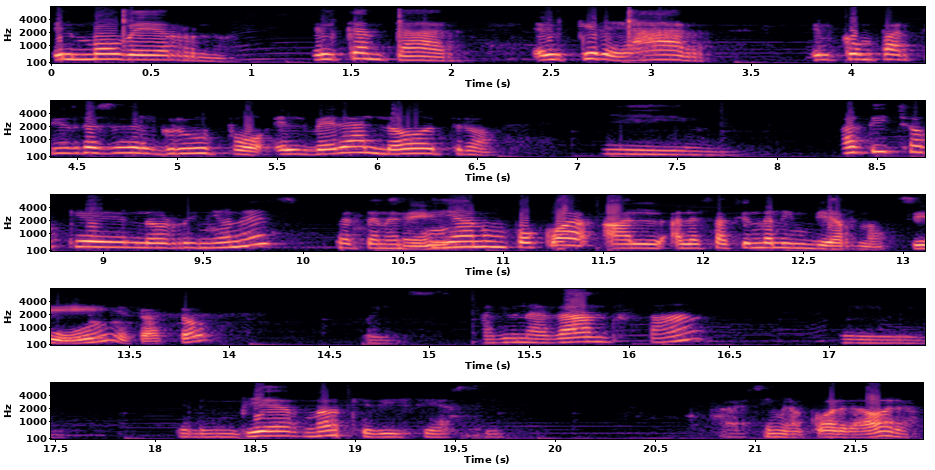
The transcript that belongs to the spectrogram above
el movernos, el cantar, el crear, el compartir desde el grupo, el ver al otro. Y, Has dicho que los riñones pertenecían un poco a, a la estación del invierno. Sí, exacto. Pues hay una danza eh, del invierno que dice así. A ver si me acuerdo ahora,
